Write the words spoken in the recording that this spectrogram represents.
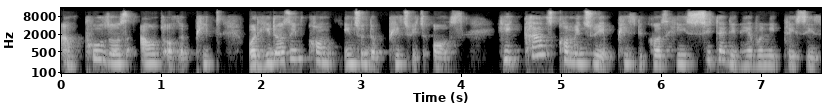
and pulls us out of the pit, but he doesn't come into the pit with us. He can't come into a pit because he's seated in heavenly places.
